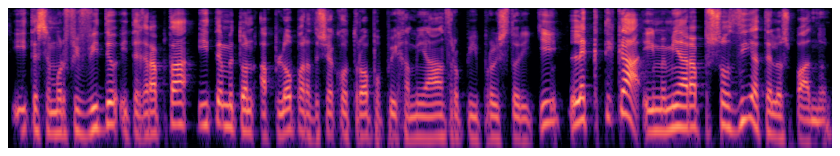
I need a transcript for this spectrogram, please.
Είτε σε μορφή βίντεο, είτε γραπτά, είτε με τον απλό παραδοσιακό τρόπο που είχαμε οι άνθρωποι προϊστορικοί, λεκτικά ή με μια ραψοδία τέλος πάντων.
